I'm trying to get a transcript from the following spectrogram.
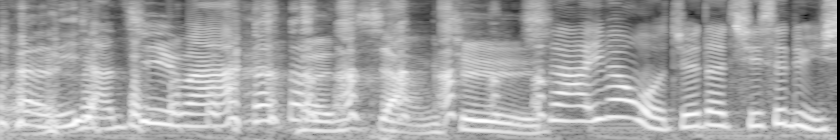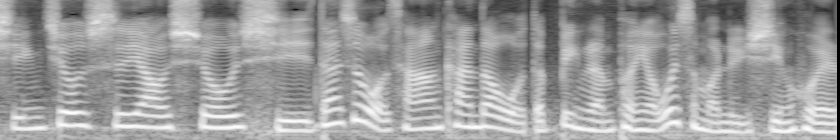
你想去吗？很想去。是啊，因为我觉得其实旅行就是要休息，但是我常常看到我的病人朋友为什么旅行回来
